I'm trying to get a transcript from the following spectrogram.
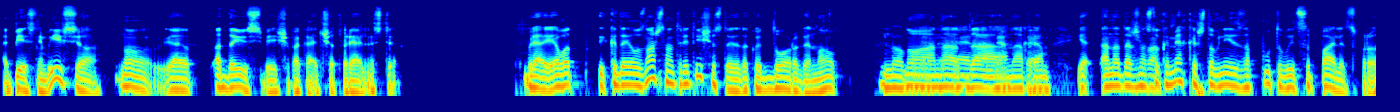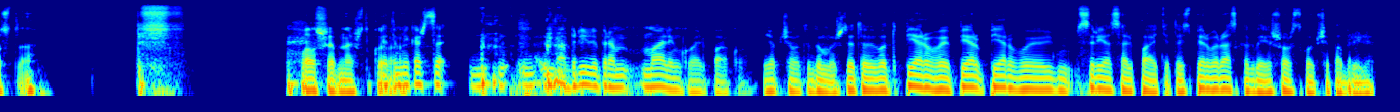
а песня бы, и все. Ну, я отдаю себе еще пока отчет в реальности. Бля, я вот, когда я узнал, что она 3000 стоит, такой, дорого, но, Но, но она, да, она мягкая. прям, я- она даже Чувак. настолько мягкая, что в ней запутывается палец просто. Волшебная штука. Это, мне кажется, обрили прям маленькую альпаку. Я почему-то думаю, что это вот первый, пер- первый срез альпаки. То есть первый раз, когда ей шерстку вообще побрили.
